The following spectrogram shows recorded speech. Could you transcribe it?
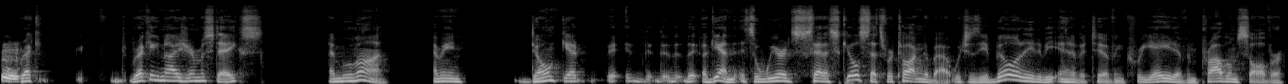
Hmm. Rec- recognize your mistakes and move on. I mean, don't get, again, it's a weird set of skill sets we're talking about, which is the ability to be innovative and creative and problem solver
